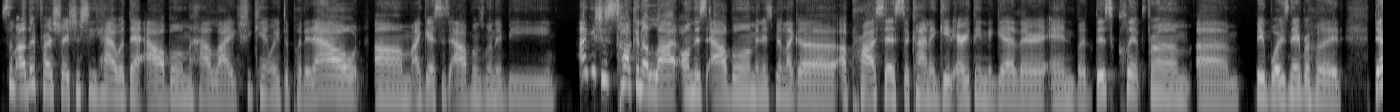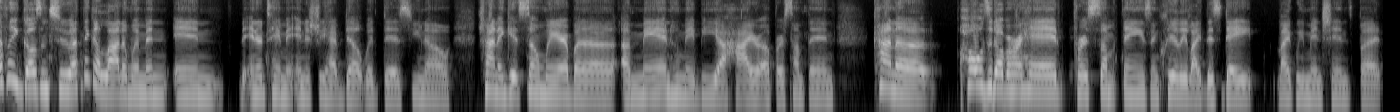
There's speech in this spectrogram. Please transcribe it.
some other frustrations she had with that album, how like she can't wait to put it out. Um, I guess this album's gonna be I guess she's talking a lot on this album, and it's been like a, a process to kind of get everything together. And but this clip from um, Big Boy's Neighborhood definitely goes into. I think a lot of women in the entertainment industry have dealt with this. You know, trying to get somewhere, but a, a man who may be a higher up or something kind of holds it over her head for some things, and clearly like this date, like we mentioned. But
